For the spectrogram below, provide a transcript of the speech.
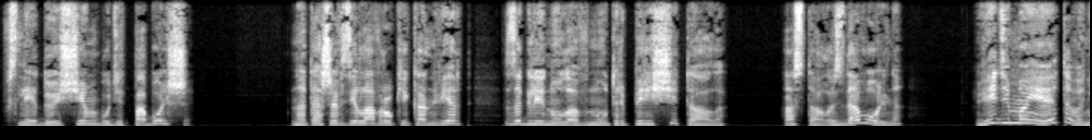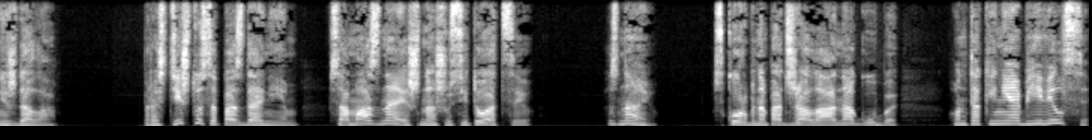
В следующем будет побольше». Наташа взяла в руки конверт заглянула внутрь, пересчитала. Осталась довольна. Видимо, и этого не ждала. Прости, что с опозданием. Сама знаешь нашу ситуацию. Знаю. Скорбно поджала она губы. Он так и не объявился?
